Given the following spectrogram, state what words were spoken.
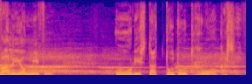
Valio Mifu. Uudista tutut ruokasi.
